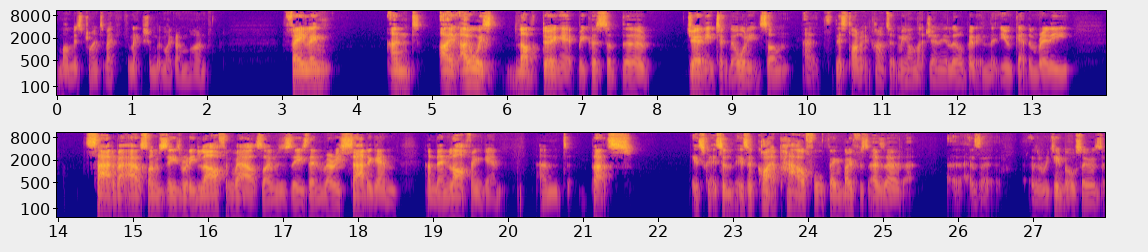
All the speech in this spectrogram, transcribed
mum is trying to make a connection with my grandma and failing, and I I always loved doing it because of the journey it took the audience on. Uh, this time it kind of took me on that journey a little bit in that you get them really sad about Alzheimer's disease, really laughing about Alzheimer's disease, then very sad again, and then laughing again, and that's it's it's a it's a quite a powerful thing, both as, as a as a as a routine, but also as a,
